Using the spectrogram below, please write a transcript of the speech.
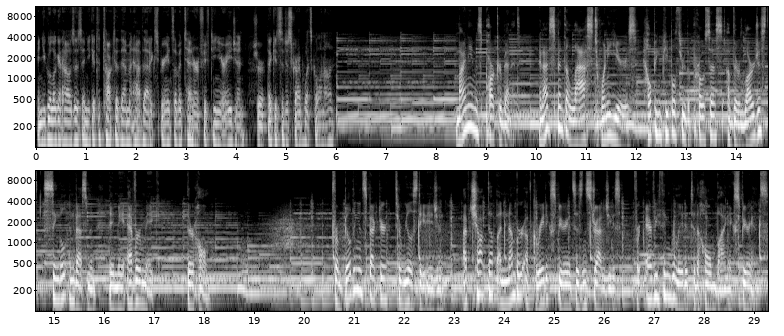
and you go look at houses and you get to talk to them and have that experience of a 10 or a 15 year agent Sure. that gets to describe what's going on. My name is Parker Bennett, and I've spent the last 20 years helping people through the process of their largest single investment they may ever make their home. From building inspector to real estate agent, I've chalked up a number of great experiences and strategies for everything related to the home buying experience.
